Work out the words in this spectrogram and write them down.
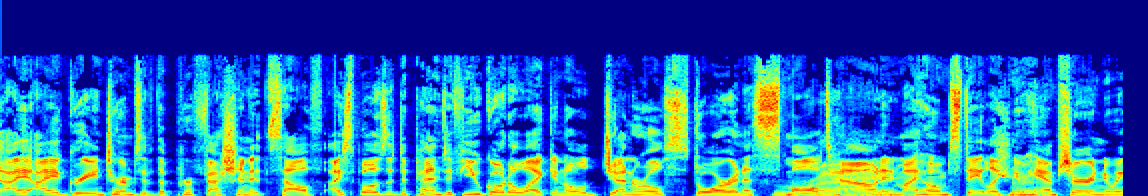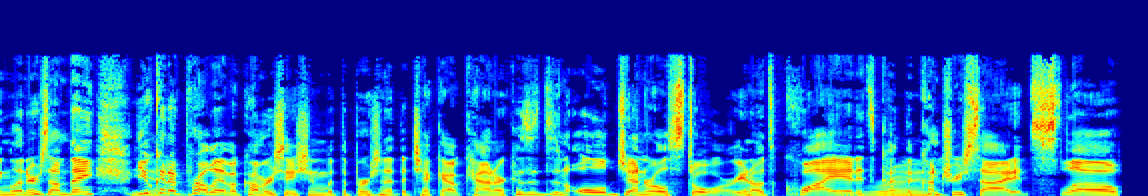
I, I agree in terms of the profession itself. I suppose it depends if you go to like an old general store in a small town in my home state, like New Hampshire and New England or something. You could have probably have a conversation with the person at the checkout counter because it's an old general store. You know, it's quiet, it's co- the countryside, it's slow.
